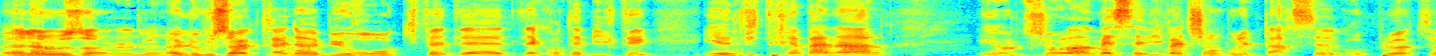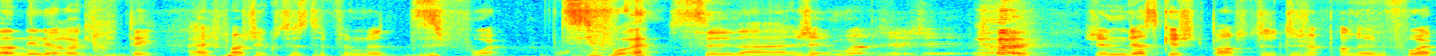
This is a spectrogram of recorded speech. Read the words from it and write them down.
Un loser, là. un loser qui travaille dans un bureau, qui fait de la, de la comptabilité. Et il a une vie très banale. Et au jour au lendemain, sa vie va être chamboulée par ce groupe-là qui va venir le recruter. Ah, je pense que j'ai écouté ce film-là dix fois. Dix fois? C'est dans... j'ai- Moi, j'ai- une liste que je pense que j'ai déjà parlé une fois.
